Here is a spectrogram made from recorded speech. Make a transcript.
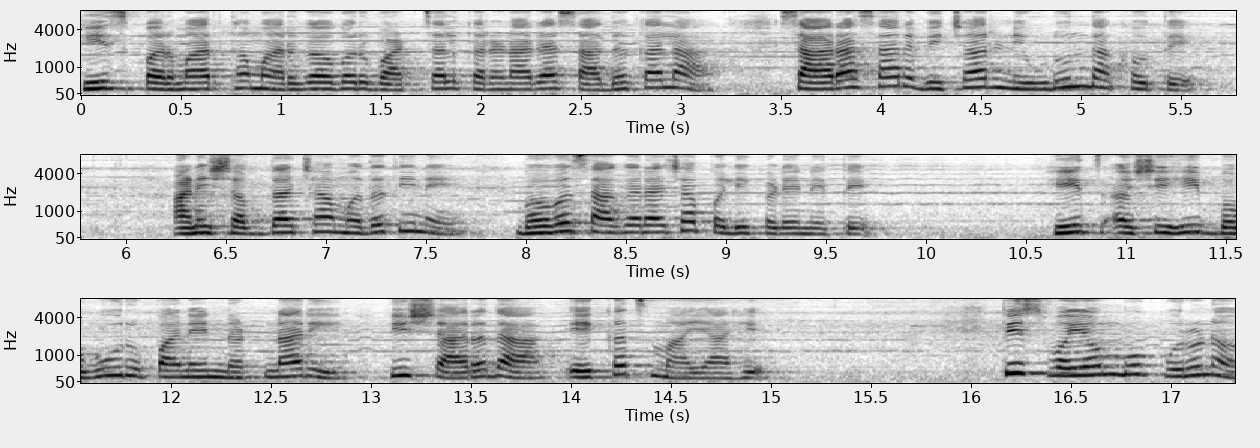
हीच परमार्थ मार्गावर वाटचाल करणाऱ्या साधकाला सारासार विचार निवडून दाखवते आणि शब्दाच्या मदतीने भवसागराच्या पलीकडे नेते. हीच अशी ही बहुरूपाने नटणारी ही शारदा एकच माया आहे. ती स्वयंभू पूर्ण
